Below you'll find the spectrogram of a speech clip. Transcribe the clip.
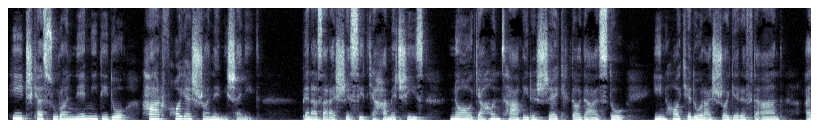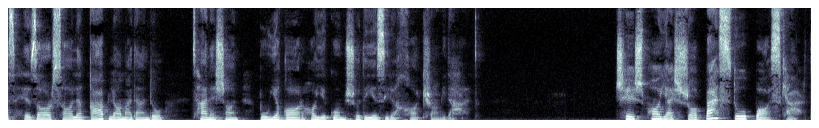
هیچ کس او را نمی دید و حرفهایش را نمی شنید. به نظرش رسید که همه چیز ناگهان تغییر شکل داده است و اینها که دورش را گرفته اند از هزار سال قبل آمدند و تنشان بوی قارهای گم شده زیر خاک را می دهد. چشمهایش را بست و باز کرد.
